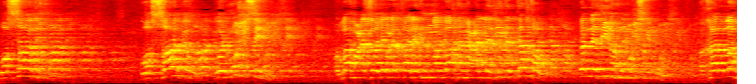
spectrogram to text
هو الصادق هو الصابر والمحسن والله عز وجل قال إن الله مع الذين اتقوا والذين هم محسنون. وقال الله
